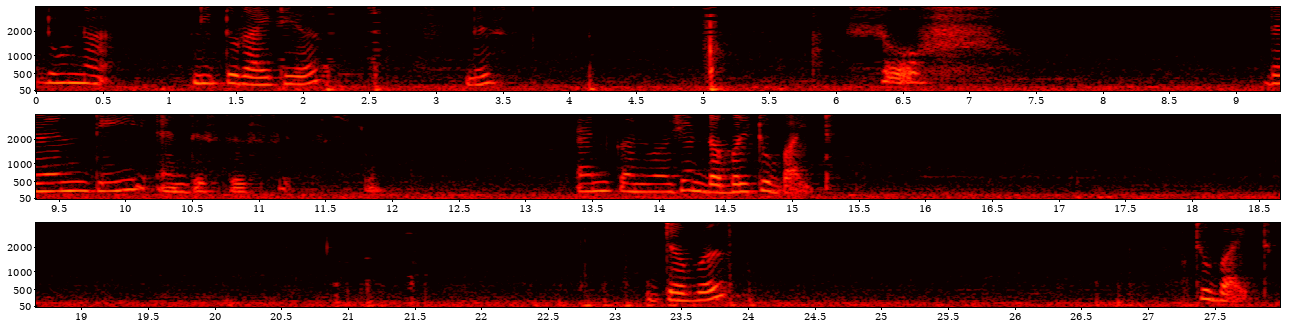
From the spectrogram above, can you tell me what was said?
we don't need to write here this. So then D and this is and conversion double to byte. Double to byte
